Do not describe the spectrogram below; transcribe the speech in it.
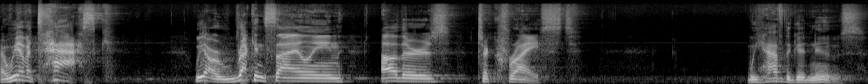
And we have a task. We are reconciling others to Christ. We have the good news,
